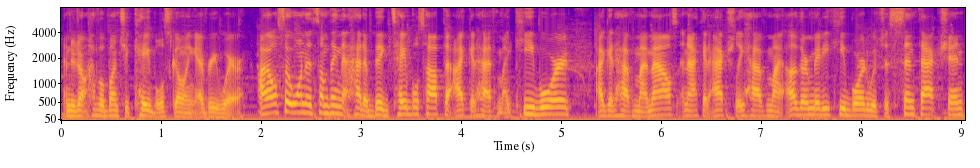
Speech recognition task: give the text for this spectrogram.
and I don't have a bunch of cables going everywhere. I also wanted something that had a big tabletop that I could have my keyboard, I could have my mouse, and I could actually have my other MIDI keyboard, which is Synth Action.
